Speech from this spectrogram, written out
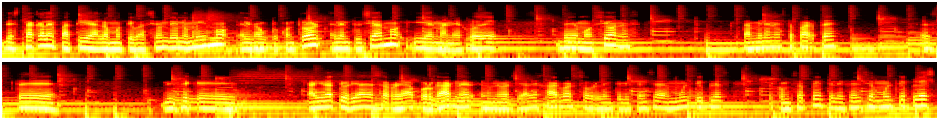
destaca la empatía, la motivación de uno mismo, el autocontrol, el entusiasmo y el manejo de, emociones. También en esta parte este, dice que hay una teoría desarrollada por Gardner en la Universidad de Harvard sobre la inteligencia de múltiples. El concepto de inteligencia múltiples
